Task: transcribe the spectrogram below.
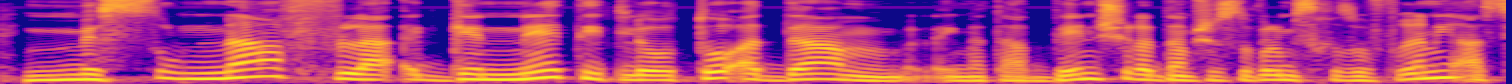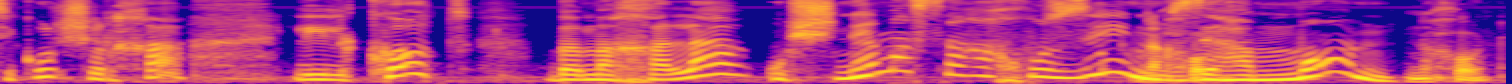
מסונף גנטית לאותו אדם, אם אתה הבן של אדם שסובל מסכיזופרניה, הסיכוי שלך ללקוט במחלה הוא 12 אחוזים. נכון. זה המון. נכון.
